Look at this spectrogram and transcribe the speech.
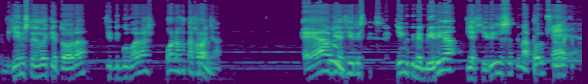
βγαίνει στο εδώ και τώρα και την κουβαλάς όλα αυτά τα χρόνια. Εάν διαχειριστείς εκείνη την εμπειρία, διαχειρίζεσαι την απόρριψη του εδώ και τώρα.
